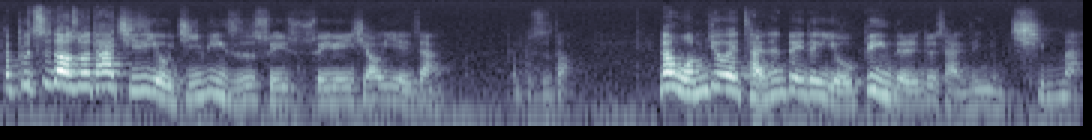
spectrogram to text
他不知道说他其实有疾病，只是随随缘消业障，他不知道。那我们就会产生对这个有病的人就产生一种轻慢，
